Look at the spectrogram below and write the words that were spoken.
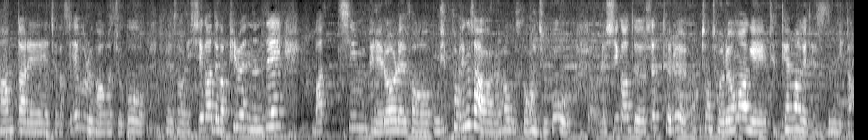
다음 달에 제가 세부를 가가지고 그래서 래시가드가 필요했는데 마침 배럴에서 50% 행사를 하고 있어가지고 래시가드 세트를 엄청 저렴하게 득템하게 됐습니다.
